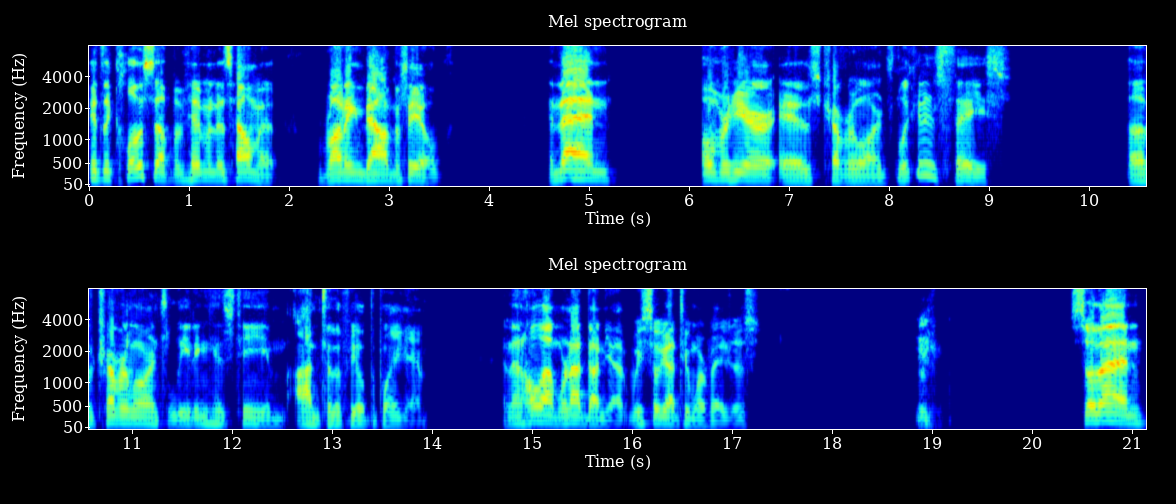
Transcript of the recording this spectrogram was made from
It's a close up of him in his helmet running down the field. And then over here is Trevor Lawrence. Look at his face of Trevor Lawrence leading his team onto the field to play a game. And then hold on, we're not done yet. We still got two more pages. Hmm. so then,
